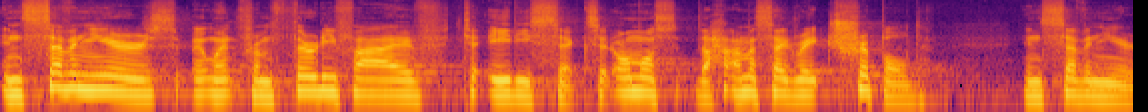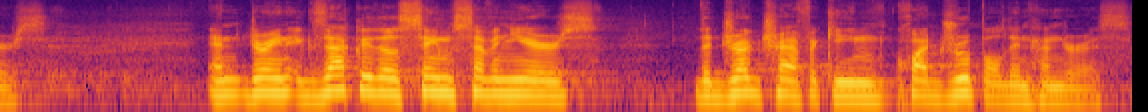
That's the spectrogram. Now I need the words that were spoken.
In seven years, it went from 35 to 86. It almost, the homicide rate tripled in seven years. And during exactly those same seven years, the drug trafficking quadrupled in Honduras.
